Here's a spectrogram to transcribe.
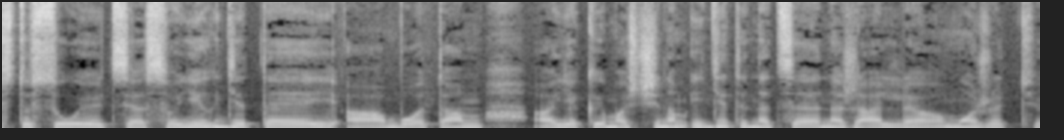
стосуються своїх дітей, або там якимось чином, і діти на це, на жаль, можуть.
